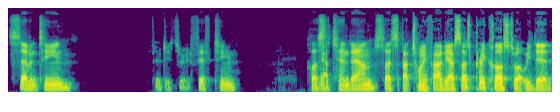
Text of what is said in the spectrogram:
17 53 15 plus the 10 down so that's about 25 yeah so that's pretty close to what we did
